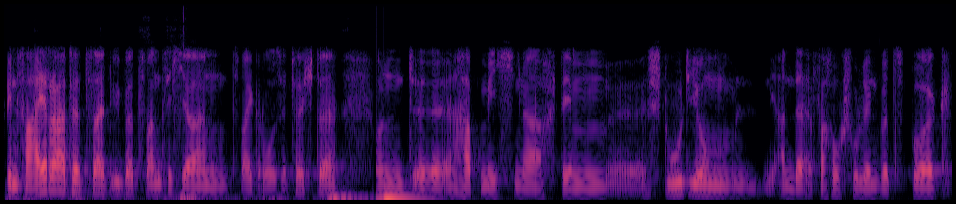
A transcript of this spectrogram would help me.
bin verheiratet seit über 20 Jahren, zwei große Töchter und äh, habe mich nach dem äh, Studium an der Fachhochschule in Würzburg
